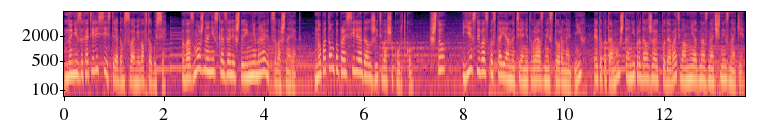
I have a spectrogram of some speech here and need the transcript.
но не захотели сесть рядом с вами в автобусе? Возможно, они сказали, что им не нравится ваш наряд, но потом попросили одолжить вашу куртку. Что? Если вас постоянно тянет в разные стороны от них, это потому, что они продолжают подавать вам неоднозначные знаки.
